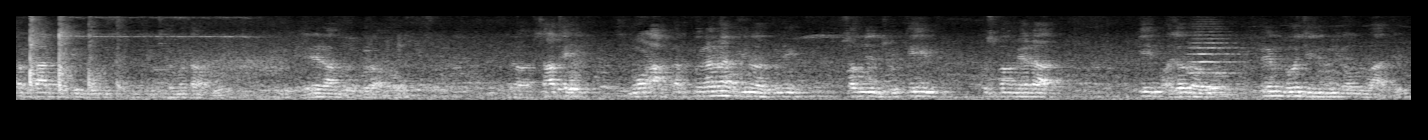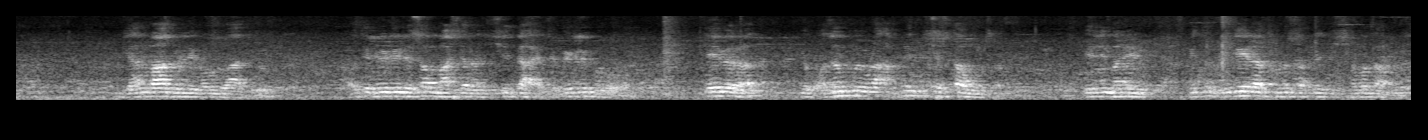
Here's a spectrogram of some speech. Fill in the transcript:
प्रकारको गीत गाउन सक्ने क्षमता भन्ने धेरै राम्रो कुरा हो। र साथै म आफ्ना पुराना दिनहरू पनि सम्झिन्छु केही उसमा मेरा केही भजनहरू प्रेम ढोजीले पनि गाउनु भएको थियो ज्ञानबहादुरले गाउनु भएको थियो अब त्यो रेडियोले सब मासेर सिद्धाएर चाहिँ बेग्लै कुरो हो त्यही भएर यो भजनको एउटा आफ्नै विशेषता हुन्छ यसले माने भित्र भिगेर थुन सक्ने क्षमता हुन्छ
